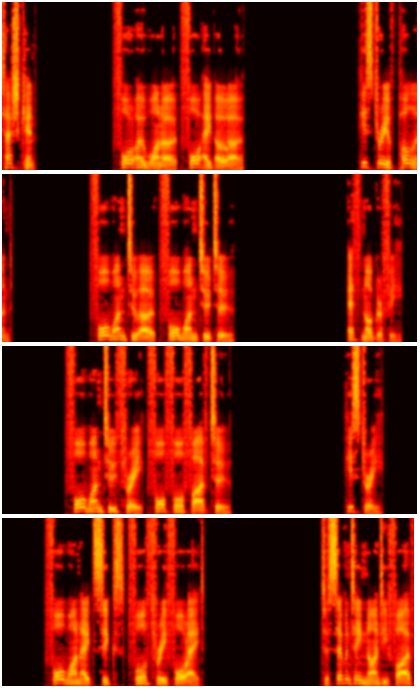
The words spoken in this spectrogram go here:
Tashkent 4010-4800 History of Poland 4120-4122 Ethnography. 4123-4452 History. 4186-4348 to 1795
